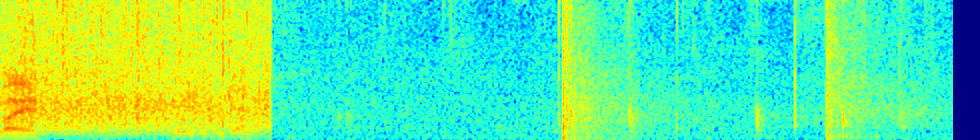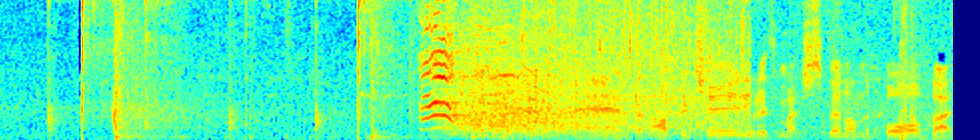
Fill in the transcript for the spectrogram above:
Play. And the opportunity put as much spin on the ball, but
